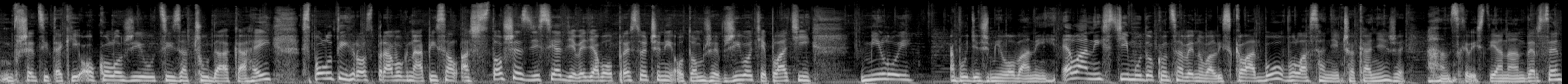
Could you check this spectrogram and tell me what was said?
všetci takí okolo žijúci za čudáka, hej. Spolu tých rozprávok napísal až 169 a bol presvedčený o tom, že v živote platí miluj a budeš milovaný. Elanisti mu dokonca venovali skladbu, volá sa nečakane, že Hans Christian Andersen.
